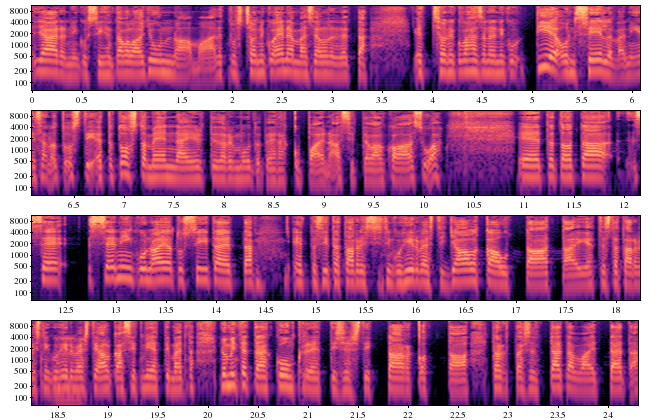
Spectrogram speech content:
jäädä niin kuin siihen tavallaan junnaamaan. Että musta se on niin kuin enemmän sellainen, että, että se on niin kuin vähän sellainen, niin kuin, tie on selvä niin sanotusti, että tosta mennään ja nyt ei tarvitse muuta tehdä kuin painaa sitten vaan kaasua. Että tota, se, se niin kuin ajatus siitä, että, että sitä tarvitsisi niin kuin hirveästi jalkauttaa tai että sitä tarvitsisi niin kuin mm. hirveästi alkaa sitten miettimään, että no mitä tämä konkreettisesti tarkoittaa, tarkoittaa se nyt tätä vai tätä,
